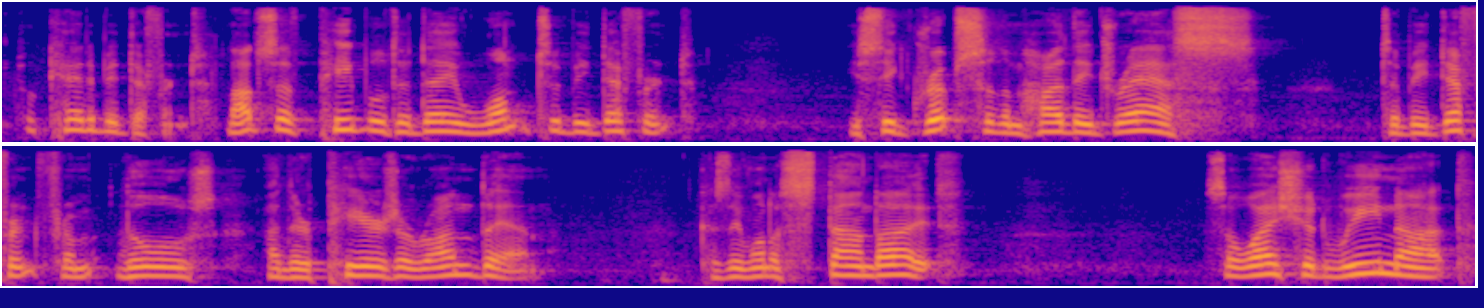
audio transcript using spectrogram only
It's okay to be different. Lots of people today want to be different. You see groups of them, how they dress, to be different from those and their peers around them because they want to stand out. So, why should we not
